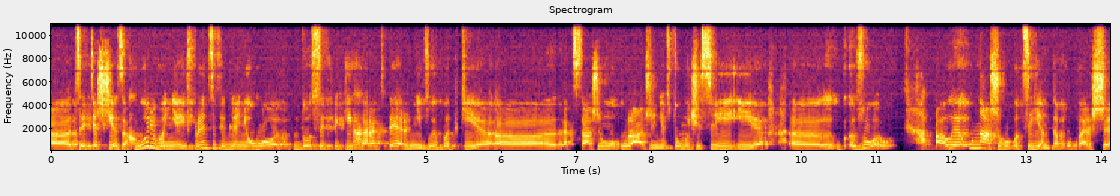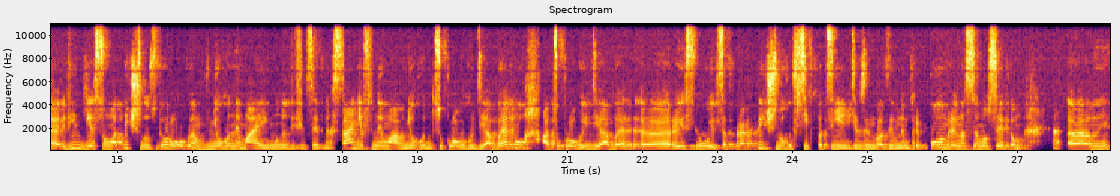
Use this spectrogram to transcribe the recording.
Е, це тяжке захворювання, і в принципі для нього досить такі характерні випадки, е, так скажемо, ураження, в тому числі і е, зору. Але у нашого пацієнта, по-перше, він є соматично здоровим, в нього немає імунодефіцитних станів, нема в нього цукрового діабету. А цукровий діабет е, реєструється практично у всіх пацієнтів з інвазивним грибковим риносинуситом. Ем,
